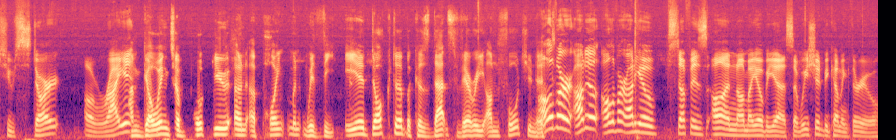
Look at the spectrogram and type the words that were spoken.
to start a riot. I'm going to book you an appointment with the ear doctor because that's very unfortunate. all of our audio, all of our audio stuff is on on my OBS, so we should be coming through.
